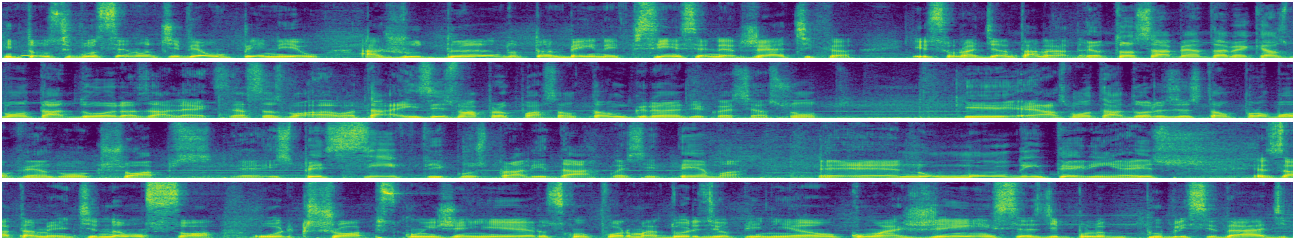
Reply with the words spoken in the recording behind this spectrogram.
Então, se você não tiver um pneu ajudando também na eficiência energética, isso não adianta nada. Eu tô sabendo também que as montadoras, Alex, essas, mo- tá, existe uma preocupação tão grande com esse assunto que eh, as montadoras estão promovendo workshops eh, específicos para lidar com esse tema eh, no mundo inteirinho, é isso? Exatamente. Não só workshops com engenheiros, com formadores de opinião, com agências de pu- publicidade,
